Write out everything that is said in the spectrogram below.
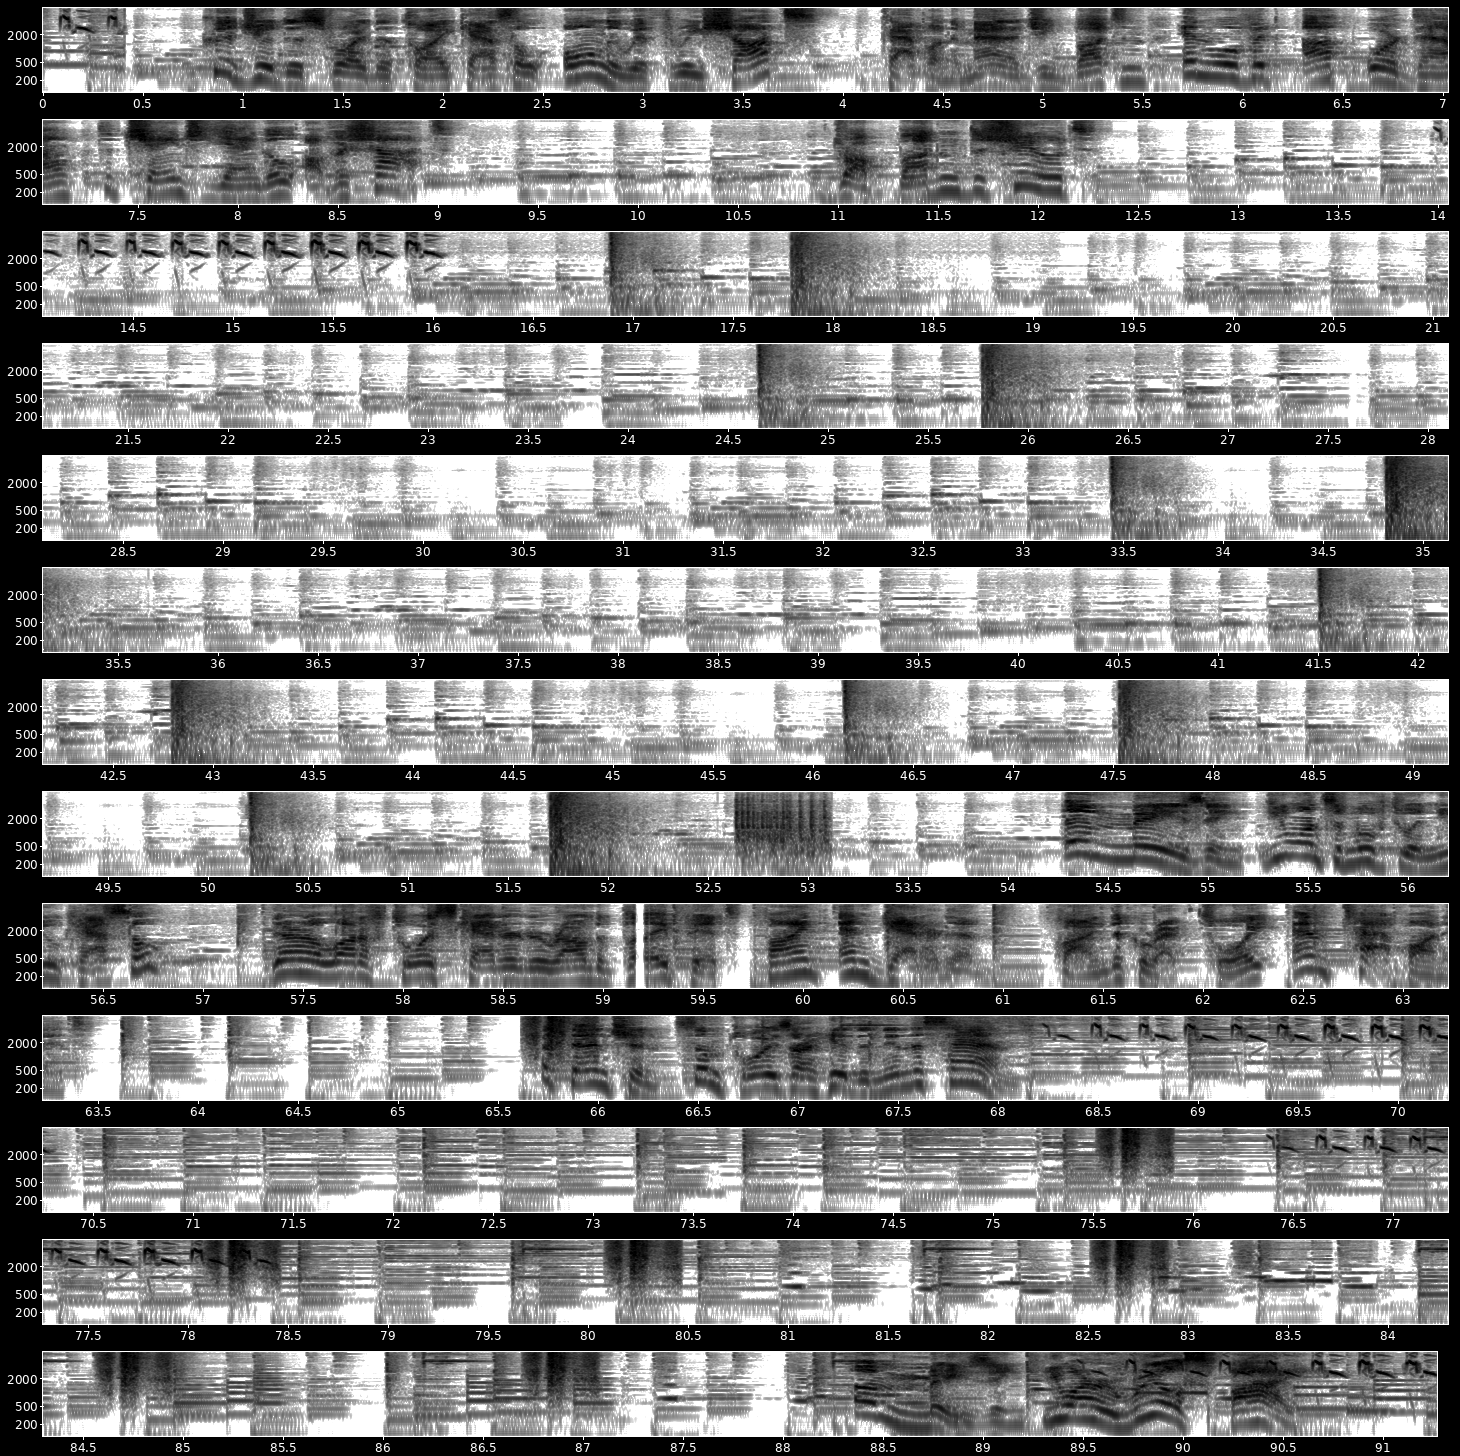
Could you destroy the toy castle only with three shots? Tap on the managing button and move it up or down to change the angle of a shot. Drop button to shoot. Amazing! Do you want to move to a new castle? There are a lot of toys scattered around the play pit. Find and gather them. Find the correct toy and tap on it. Attention! Some toys are hidden in the sand. Amazing! You are a real spy!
